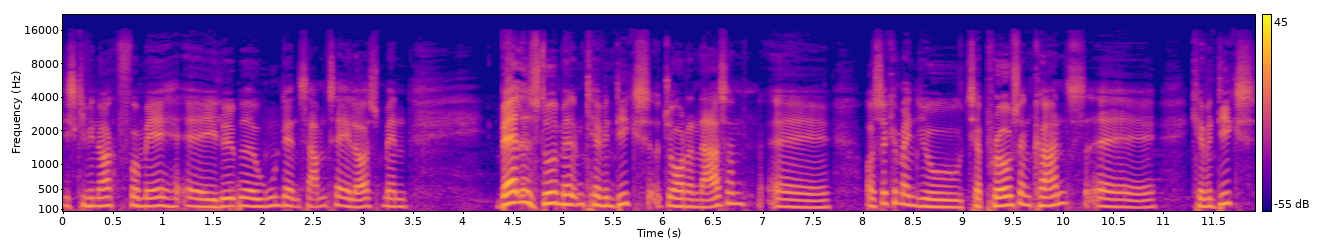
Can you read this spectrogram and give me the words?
det skal vi nok få med øh, i løbet af ugen, den samtale også, men valget stod mellem Kevin Dix og Jordan Larson, øh, og så kan man jo tage pros and cons. Øh, Kevin Dix,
